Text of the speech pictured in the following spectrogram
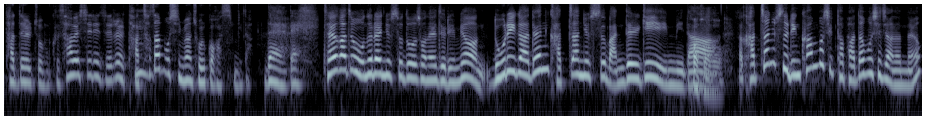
다들 좀 그 사회 시리즈를 다 찾아보시면 좋을 것 같습니다. 네. 네. 제가 가진 오늘의 뉴스도 전해드리면 놀이가 된 가짜 뉴스 만들기입니다. 허허. 가짜 뉴스 링크 한 번씩 다 받아보시지 않았나요?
